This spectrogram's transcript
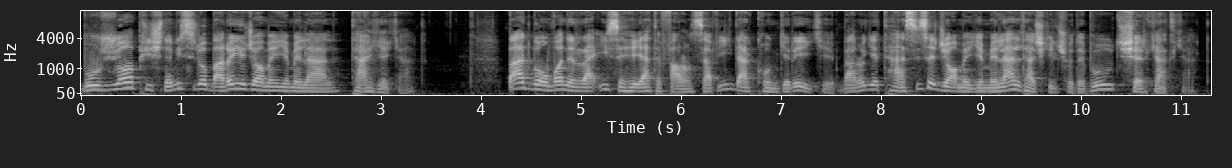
بورژوا پیشنویسی رو برای جامعه ملل تهیه کرد. بعد به عنوان رئیس هیئت فرانسوی در کنگره‌ای که برای تأسیس جامعه ملل تشکیل شده بود شرکت کرد.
